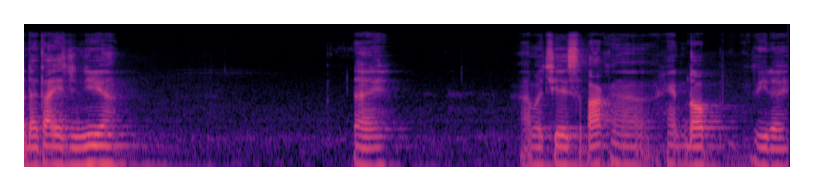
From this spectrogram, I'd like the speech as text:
uh, data engineer. Đây. À, Apache Spark uh, Head gì đây?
